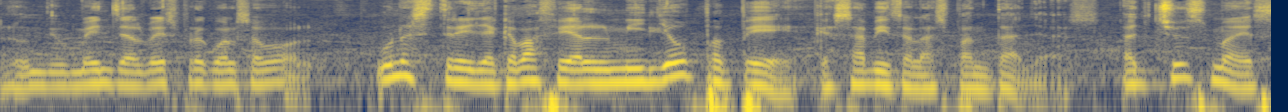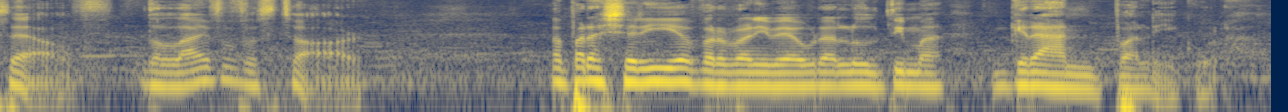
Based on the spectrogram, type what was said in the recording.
en un diumenge al vespre qualsevol, una estrella que va fer el millor paper que s'ha vist a les pantalles, A Choose Myself, The Life of a Star, apareixeria per venir a veure l'última gran pel·lícula.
